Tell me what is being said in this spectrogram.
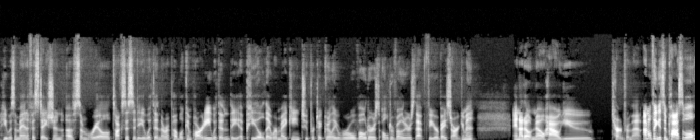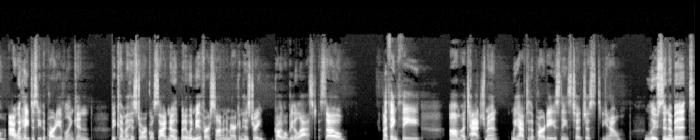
He was a manifestation of some real toxicity within the Republican Party, within the appeal they were making to particularly rural voters, older voters, that fear based argument. And I don't know how you turn from that. I don't think it's impossible. I would hate to see the party of Lincoln become a historical side note, but it wouldn't be the first time in American history. Probably won't be the last. So I think the um, attachment we have to the parties needs to just, you know, loosen a bit.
